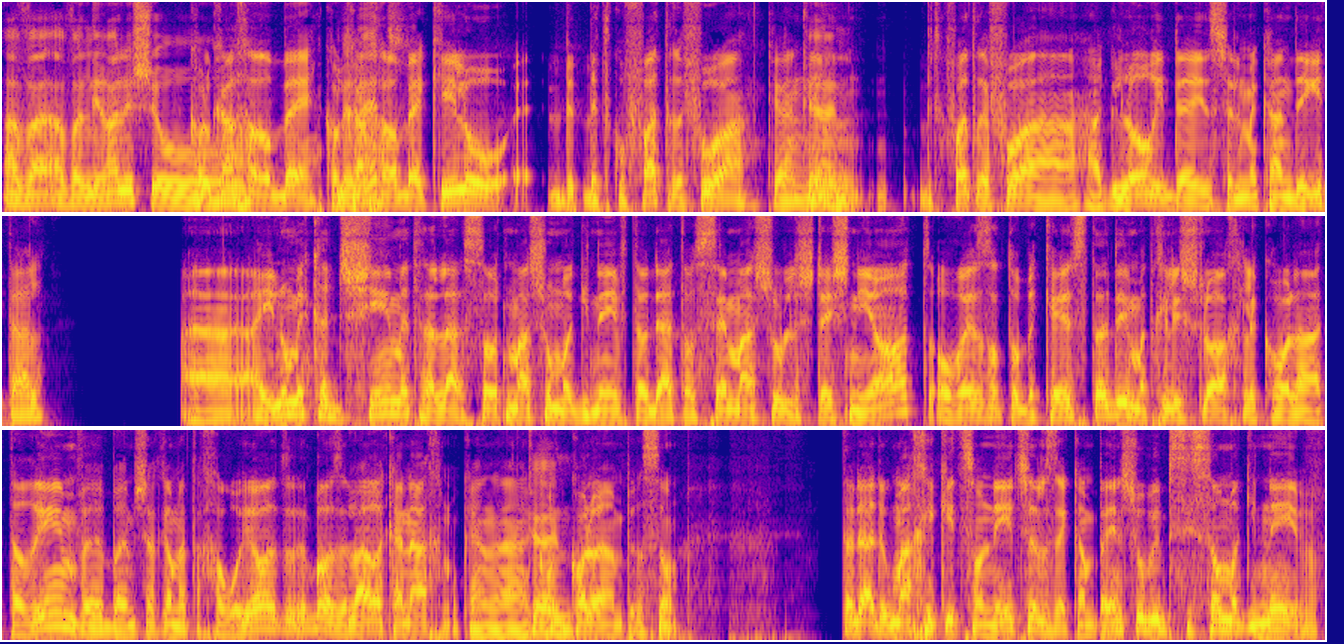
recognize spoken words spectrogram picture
אבל אבל נראה לי שהוא... כל כך הרבה, כל באמת? כך הרבה, כאילו בתקופת רפואה, כן, כן. בתקופת רפואה, הגלורי דייז של מכאן דיגיטל, היינו מקדשים את הלעשות משהו מגניב, אתה יודע, אתה עושה משהו לשתי שניות, אורז אותו ב-case study, מתחיל לשלוח לכל האתרים, ובהמשך גם לתחרויות, בוא, זה לא רק אנחנו, כן, כן. כל, כל העולם פרסום. אתה יודע, הדוגמה הכי קיצונית של זה, קמפיין שהוא בבסיסו מגניב,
